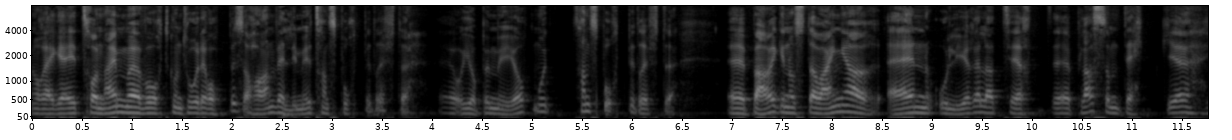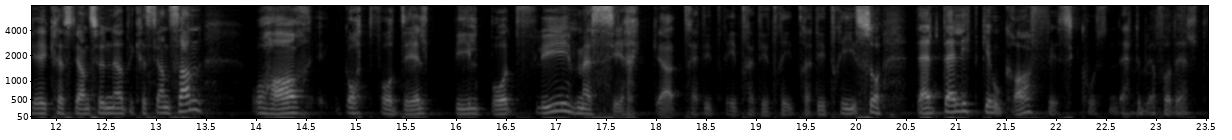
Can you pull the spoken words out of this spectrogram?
når jeg er i Trondheim vårt kontor der oppe, så har han veldig mye transportbedrifter. Eh, og jobber mye opp mot transportbedrifter. Eh, Bergen og Stavanger er en oljerelatert eh, plass som dekker Kristiansund ned til Kristiansand, og har godt fordelt bil, båt, fly med ca. 33, 33, 33. Så det, det, er litt geografisk hvordan dette blir fordelt.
